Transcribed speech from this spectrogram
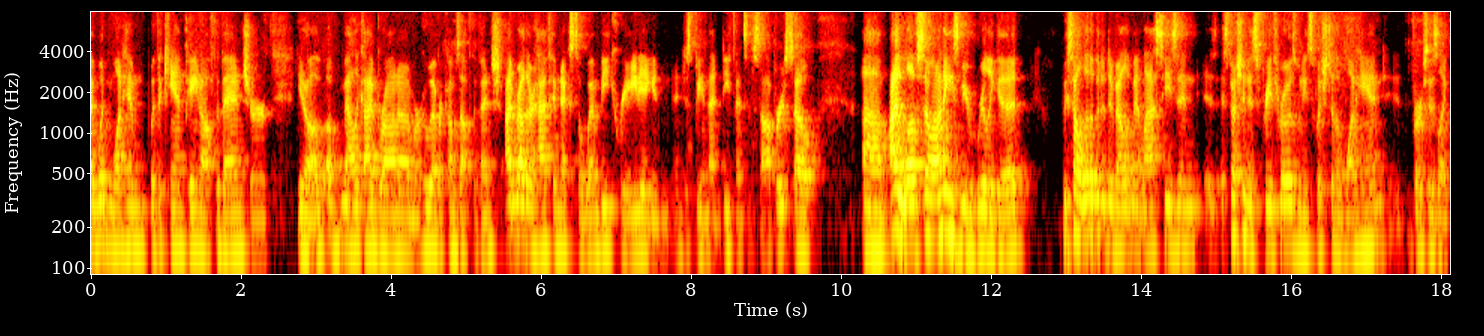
I wouldn't want him with a campaign off the bench or, you know, a, a Malaki Branham or whoever comes off the bench. I'd rather have him next to Wemby creating and, and just being that defensive stopper. So um, I love so. I think he's going to be really good. We saw a little bit of development last season, especially in his free throws when he switched to the one hand versus like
